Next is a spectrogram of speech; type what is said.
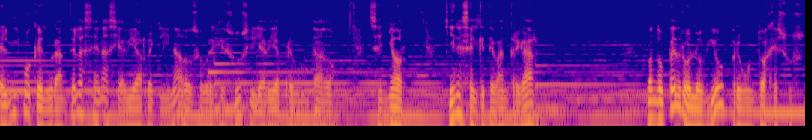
el mismo que durante la cena se había reclinado sobre Jesús y le había preguntado, Señor, ¿quién es el que te va a entregar? Cuando Pedro lo vio, preguntó a Jesús,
